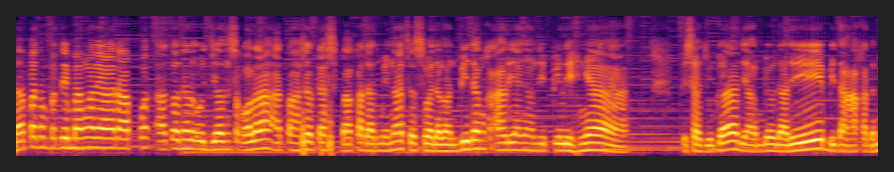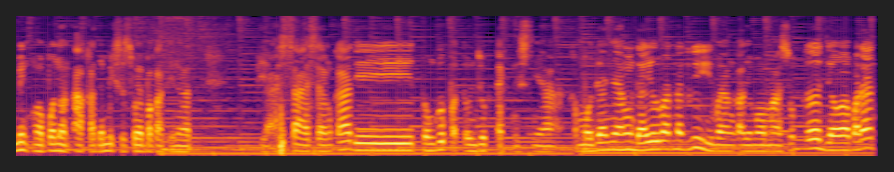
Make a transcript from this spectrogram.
dapat mempertimbangkan nilai rapot atau nilai ujian sekolah atau hasil tes bakat dan minat sesuai dengan bidang keahlian yang dipilihnya. Bisa juga diambil dari bidang akademik maupun non akademik sesuai bakat minat. Biasa SMK ditunggu petunjuk teknisnya. Kemudian yang dari luar negeri barangkali mau masuk ke Jawa Barat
